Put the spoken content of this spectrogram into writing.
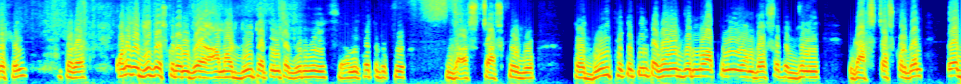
দেখেন, আপনারা অনেকে জিজ্ঞেস করেন যে আমার দুইটা, তিনটা গরু রয়েছে, আমি কতটুকু গাছ চাষ করব? তো দুই থেকে তিনটা গরুর জন্য আপনি দশ শতক জমি গাছ চাষ করবেন। এক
